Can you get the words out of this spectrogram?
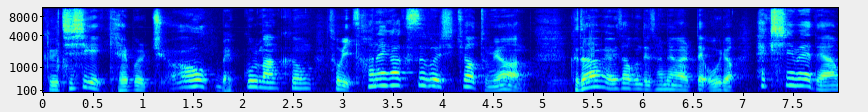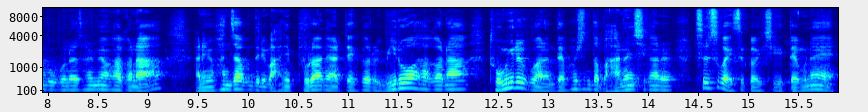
그 지식의 갭을 쭉 메꿀 만큼 소위 선행학습을 시켜두면 그 다음에 의사분들이 설명할 때 오히려 핵심에 대한 부분을 설명하거나 아니면 환자분들이 많이 불안해할 때 그거를 위로하거나 동의를 구하는데 훨씬 더 많은 시간을 쓸 수가 있을 것이기 때문에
